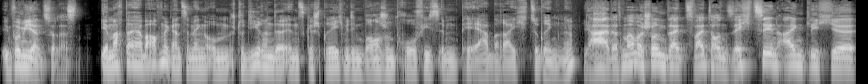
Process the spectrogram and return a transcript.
informieren zu lassen. Ihr macht daher aber auch eine ganze Menge, um Studierende ins Gespräch mit den Branchenprofis im PR-Bereich zu bringen, ne? Ja, das machen wir schon seit 2016 eigentlich. Äh,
